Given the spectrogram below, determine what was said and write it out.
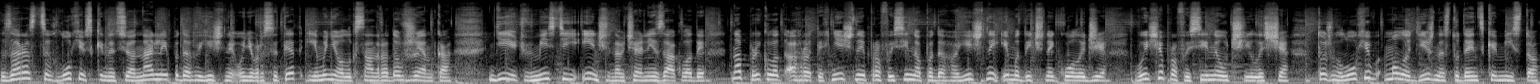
Зараз це Глухівський національний педагогічний університет імені Олександра Довженка. Діють в місті й інші навчальні заклади, наприклад, агротехнічний, професійно-педагогічний і медичний коледжі, вище професійне училище. Тож Глухів молодіжне студентське місто.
